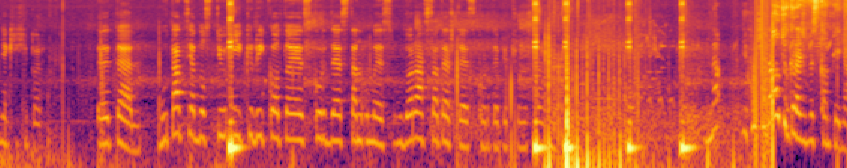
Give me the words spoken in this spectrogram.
jaki hiper? Y, Ten, mutacja do Stu i Kriko to jest kurde stan umysłu, do też to jest kurde pieprzony stan. Na, niech on się nauczy grać bez kampienia.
